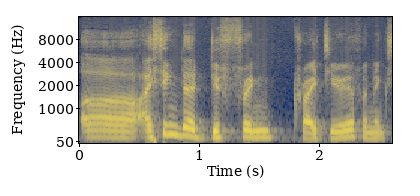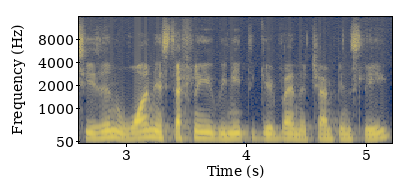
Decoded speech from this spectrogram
Uh, I think there are different criteria for next season. One is definitely we need to give them the Champions League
